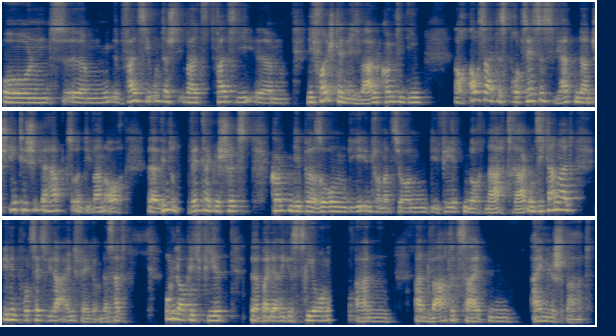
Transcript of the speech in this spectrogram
Und ähm, falls sie, falls, falls sie ähm, nicht vollständig waren, konnte die auch außerhalb des Prozesses, wir hatten dann Stehtische gehabt und die waren auch äh, Wind- und Wetter geschützt, konnten die Personen die Informationen, die fehlten, noch nachtragen und sich dann halt in den Prozess wieder einfädeln. Und das hat unglaublich viel äh, bei der Registrierung an, an Wartezeiten eingespart.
